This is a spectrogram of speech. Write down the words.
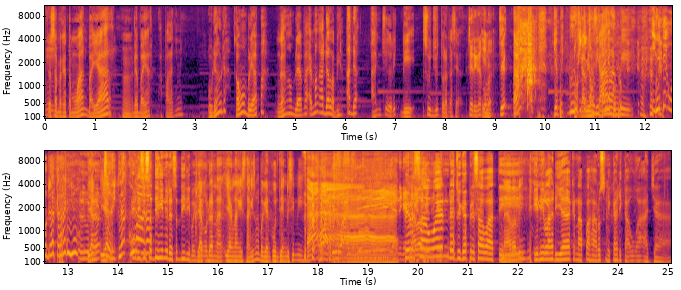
Terus sampai ketemuan bayar, udah bayar apalagi nih? Udah udah, kamu beli apa? Enggak enggak beli apa. Emang ada lebih? Ada. Ancurik di sujud udah kasih. Cerita Ini. kuma. C- ah, Jepit nu Nggak itu bisa tong ditanya goblok. Bi. Ini teh udah terenyuh. Yang- yang- Cerikna. Edisi sedih ini udah sedih nih bagian. yang udah nang- yang nangis-nangis mah bagian kunti yang di sini. Pirsawan dan juga Pirsawati. Inilah dia kenapa harus nikah di KUA aja.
